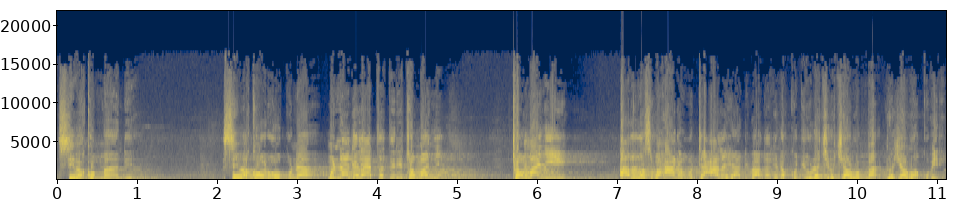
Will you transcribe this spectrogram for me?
sibako mumande sibako olwokuna. Munange la tadiri tomanyi. Tomanyi. Allah subhanahu wataala yandibanga agenda kukujulula kiro kyalwakubiri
